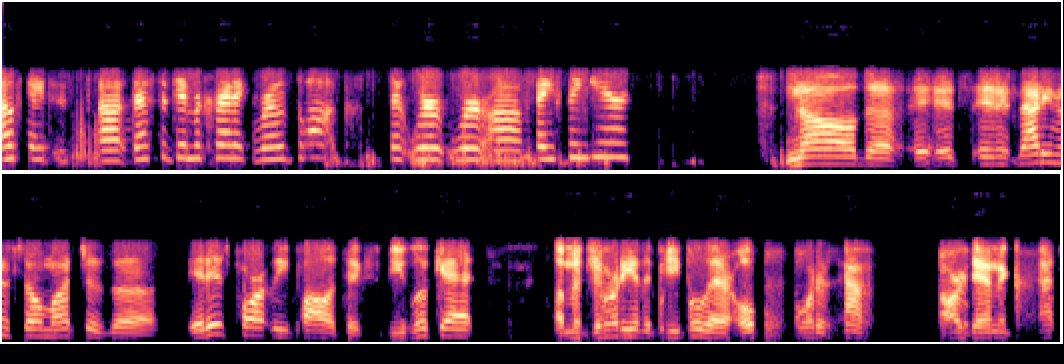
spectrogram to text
Okay, uh, that's the Democratic roadblock that we're we're uh, facing here. No, the it's and it's not even so much as a. It is partly politics. If you look at a majority of the people that are open borders now are Democrats.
